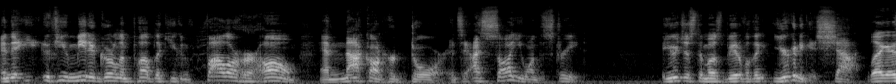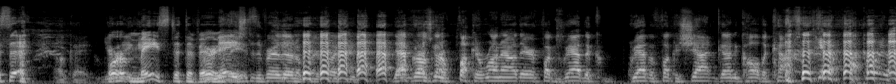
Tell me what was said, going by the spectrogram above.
And that if you meet a girl in public, you can follow her home and knock on her door and say, "I saw you on the street. You're just the most beautiful thing. You're gonna get shot." Like I said, Okay, You're or gonna get- at the very maced least. at the very fucking, that girl's gonna fucking run out of there, and fucking grab the grab a fucking shotgun and call the cops. Get the fuck away.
